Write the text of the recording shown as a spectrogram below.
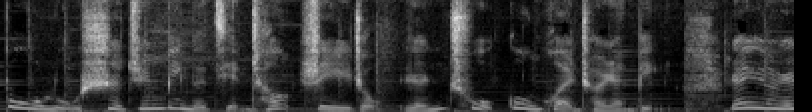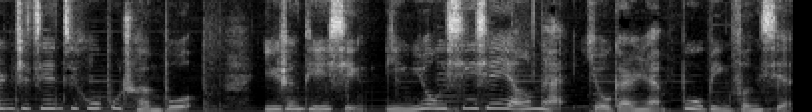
布鲁氏菌病的简称，是一种人畜共患传染病，人与人之间几乎不传播。医生提醒，饮用新鲜羊奶有感染布病风险，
